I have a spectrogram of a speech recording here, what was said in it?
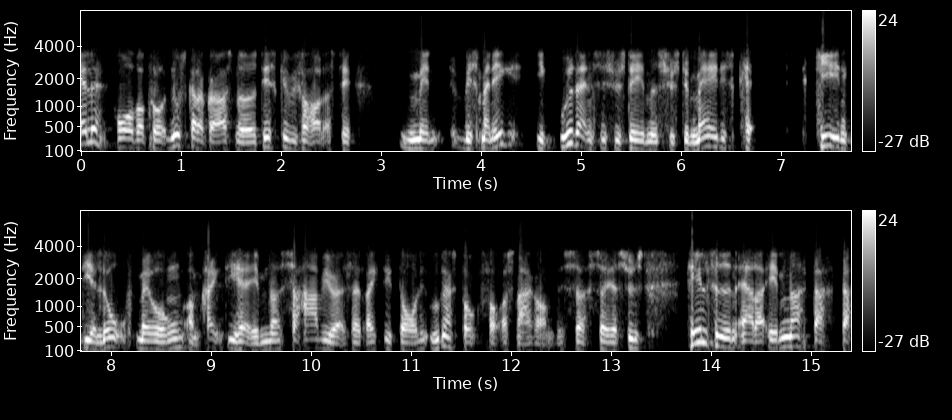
alle råber på, nu skal der gøres noget, det skal vi forholde os til. Men hvis man ikke i uddannelsessystemet systematisk kan give en dialog med unge omkring de her emner, så har vi jo altså et rigtig dårligt udgangspunkt for at snakke om det. Så, så jeg synes, hele tiden er der emner, der, der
